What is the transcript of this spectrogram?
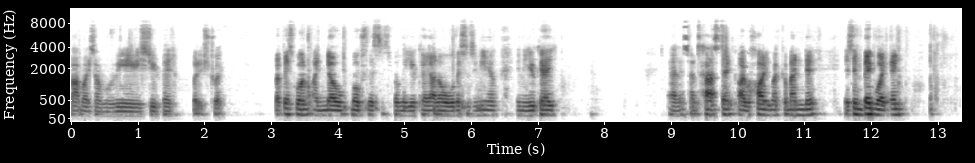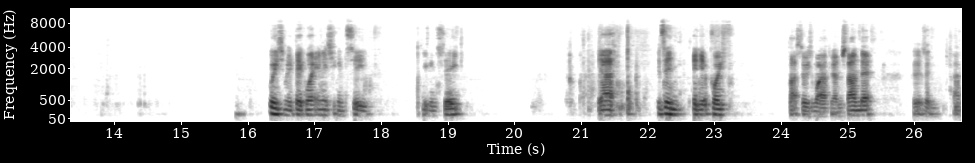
that might sound really stupid, but it's true. But this one, I know most of this is from the UK. I know all this is in here in the UK. And it's fantastic. I would highly recommend it. It's in big writing. Reasonably big writing as you can see. You can see. Yeah, it's in idiot proof. That's the reason why I can understand it. Because it's an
